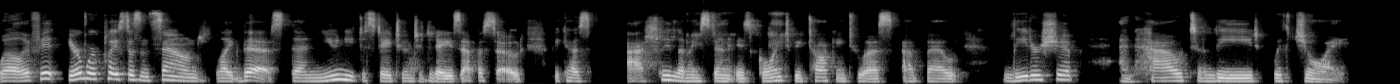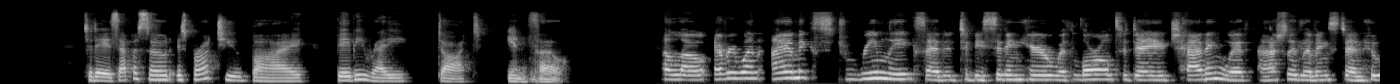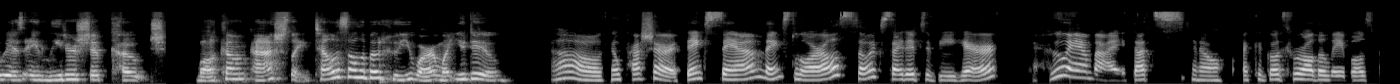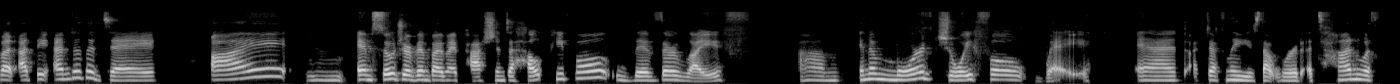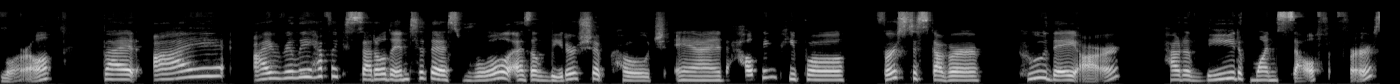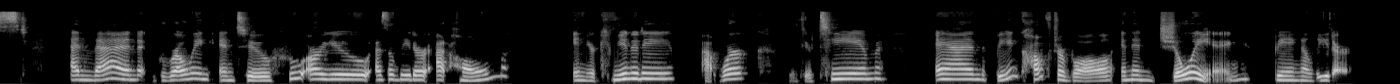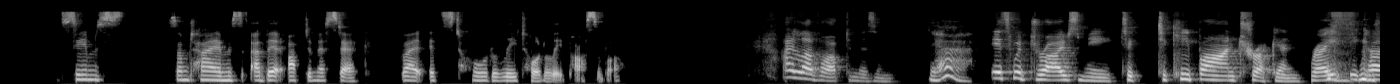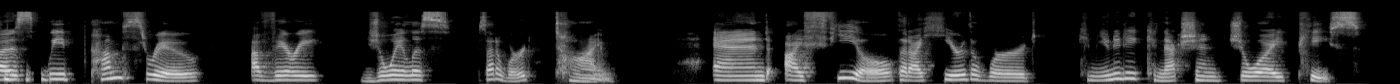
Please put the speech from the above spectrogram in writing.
Well, if it your workplace doesn't sound like this, then you need to stay tuned to today's episode because Ashlee Livingstone is going to be talking to us about leadership and how to lead with joy. Today's episode is brought to you by babyready.info. Hello, everyone. I am extremely excited to be sitting here with Laurel today, chatting with Ashlee Livingstone, who is a leadership coach. Welcome, Ashlee. Tell us all about who you are and what you do. Oh, no pressure. Thanks, Sam. Thanks, Laurel. So excited to be here. Who am I? That's, you know, I could go through all the labels, but at the end of the day, I am so driven by my passion to help people live their life um, in a more joyful way. And I've definitely used that word a ton with Laurel. But I I really have like settled into this role as a leadership coach and helping people first discover who they are, how to lead oneself first, and then growing into who are you as a leader at home, in your community, at work, with your team, and being comfortable and enjoying being a leader. It seems sometimes a bit optimistic but it's totally, totally possible. I love optimism. Yeah. It's what drives me to to keep on trucking, right? Because we've come through a very joyless, is that a word? Time. And I feel that I hear the word community, connection, joy, peace,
